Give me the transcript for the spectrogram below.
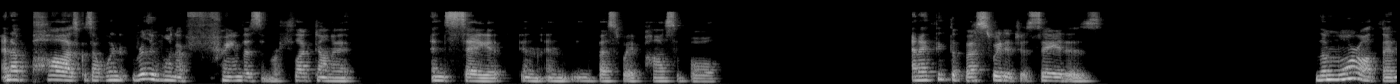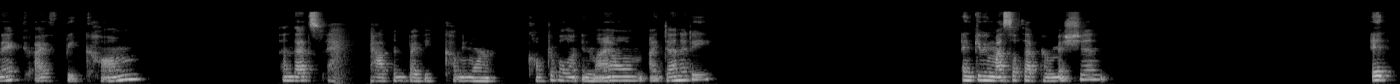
And i pause because i wouldn't really want to frame this and reflect on it and say it in, in, in the best way possible. And i think the best way to just say it is the more authentic I've become, and that's happened by becoming more comfortable in my own identity and giving myself that permission, it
